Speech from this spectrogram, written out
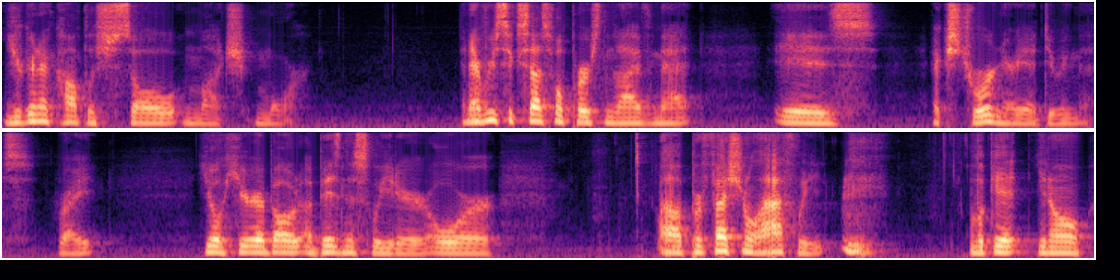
you're going to accomplish so much more. And every successful person that I've met is extraordinary at doing this, right? You'll hear about a business leader or a professional athlete. Look at, you know,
